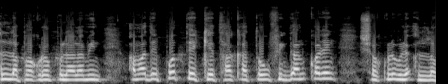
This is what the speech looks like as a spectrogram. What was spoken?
আল্লাহ ফকরবুল আলমিন আমাদের প্রত্যেককে থাকা তৌফিক দান করেন। সকলে বলে আল্লাহ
